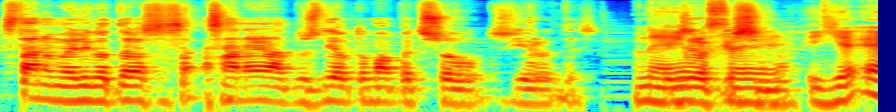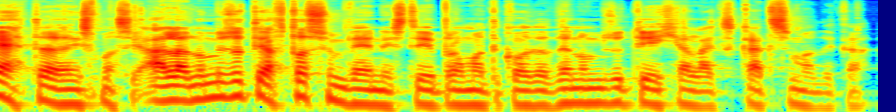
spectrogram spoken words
Στάνομαι λίγο τώρα σαν ένα από τους δύο από το Muppet Show, τους γέροντες. Ναι, δεν είμαστε... ξέρω Ε, δεν έχει σημασία. Αλλά νομίζω ότι αυτό συμβαίνει στην πραγματικότητα. Δεν νομίζω ότι έχει αλλάξει κάτι σημαντικά.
